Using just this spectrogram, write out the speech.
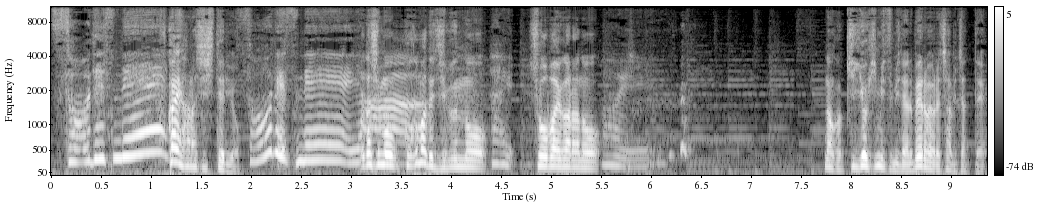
そうですね。深い話してるよ。そうですね。私もここまで自分のはい。商売柄のはい。なんか企業秘密みたいなベラベラ喋っちゃって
